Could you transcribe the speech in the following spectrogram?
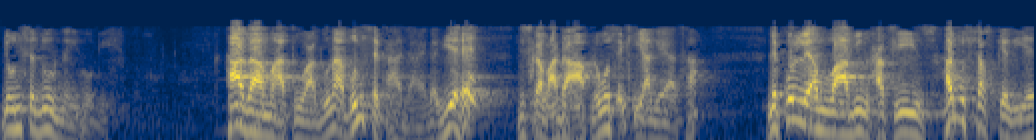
جو ان سے دور نہیں ہوگی۔ ہاضا ماتو آگونا اب ان سے کہا جائے گا۔ یہ ہے جس کا وعدہ آپ لوگوں سے کیا گیا تھا۔ لیکن اموابن حفیظ ہر اس شخص کے لیے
